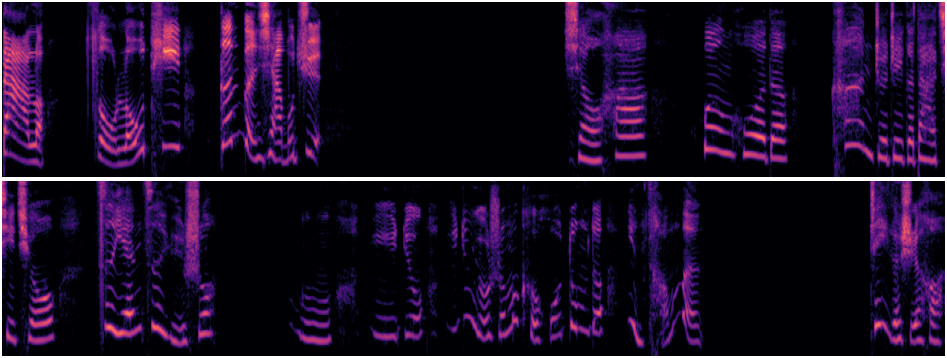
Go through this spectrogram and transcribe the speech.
大了，走楼梯根本下不去。小哈困惑的看着这个大气球，自言自语说。嗯，一定一定有什么可活动的隐藏门。这个时候，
